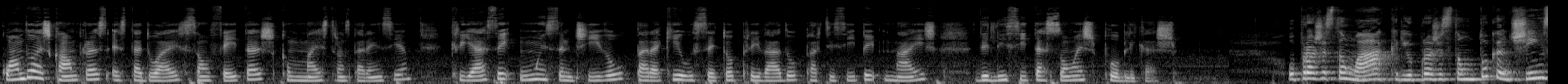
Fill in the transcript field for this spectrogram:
quando as compras estaduais são feitas com mais transparência, cria-se um incentivo para que o setor privado participe mais de licitações públicas. O Progestão Acre e o Progestão Tocantins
